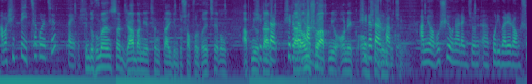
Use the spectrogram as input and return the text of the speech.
আমার শিখতে ইচ্ছা করেছে তাই আমি কিন্তু হুমায়ুন স্যার যা বানিয়েছেন তাই কিন্তু সফল হয়েছে এবং আপনিও তার তার- সেটা তার তার অংশ আপনি অনেক সেটা তার ভাগ্য। আমি অবশ্যই ওনার একজন পরিবারের অংশ।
